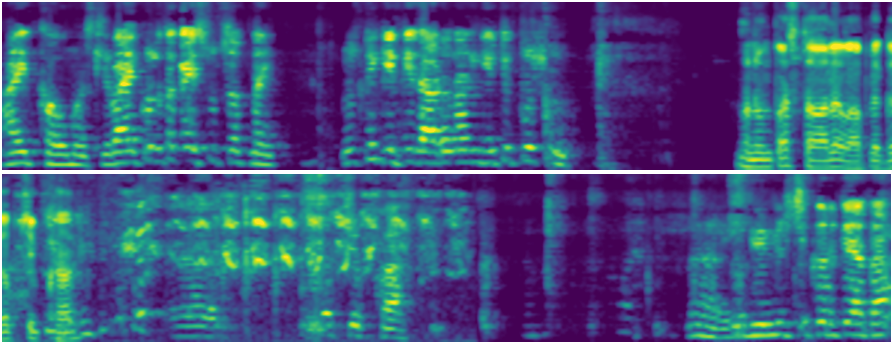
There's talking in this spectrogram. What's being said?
आहेत खाऊ मसली. बायकोला तर काही सुचत नाही. नुसती किती झाडून आणि किती पुसून. म्हणून पस्तावा आला आपलं गपचिप खा. गपचूप खा. हा, एवढी मिरची करते आता.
